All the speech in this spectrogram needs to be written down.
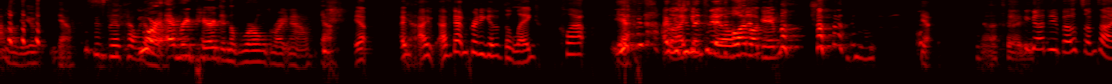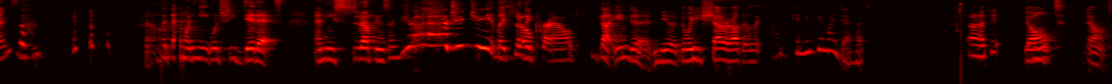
I love you. Yeah. This is That's how we you are are. every parent in the world right now. I've, Yeah. I've I've gotten pretty good at the leg clap. Yeah, I So was I doing can that today at the film volleyball and- game. Mhm. Yeah. No, that's what I You gotta do both sometimes. No. but then when he when she did it, and he stood up and he was like, "Yeah, Gigi!" Like he so like proud. He got into it, and he like the way he shouted out there was like, oh, "Can you be my dad?" I Uh, feel Don't, don't.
